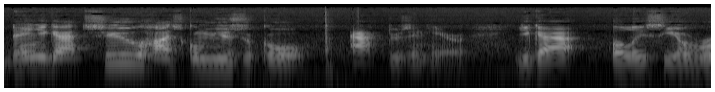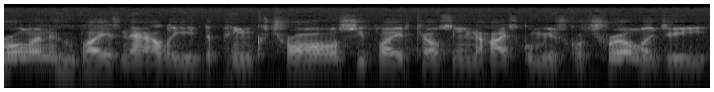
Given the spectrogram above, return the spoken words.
then you got two high school musical actors in here. You got Olivia Rowland, who plays Natalie the Pink Troll. She played Kelsi in the High School Musical trilogy.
